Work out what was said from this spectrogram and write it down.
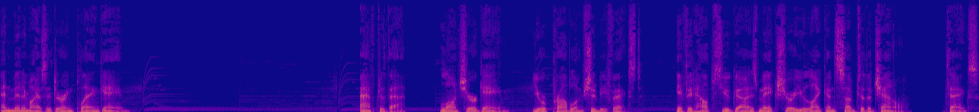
and minimize it during playing game. After that, launch your game, your problem should be fixed. If it helps you guys make sure you like and sub to the channel. Thanks.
